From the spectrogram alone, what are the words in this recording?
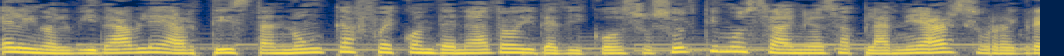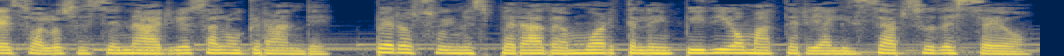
El inolvidable artista nunca fue condenado y dedicó sus últimos años a planear su regreso a los escenarios a lo grande, pero su inesperada muerte le impidió materializar su deseo.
